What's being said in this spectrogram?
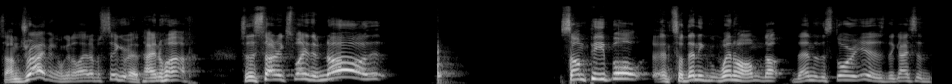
So I'm driving. I'm going to light up a cigarette. So they started explaining to him, "No." Some people, and so then he went home. The, the end of the story is the guy said,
